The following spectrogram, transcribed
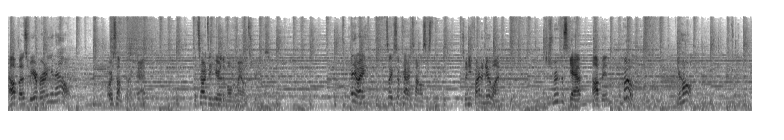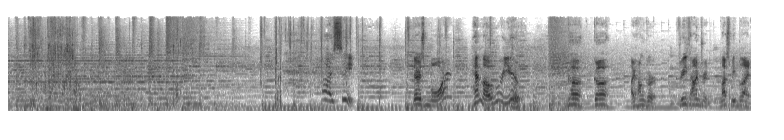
Help us, we are burning in hell. Or something like that. It's hard to hear them over my own screams. Anyway, it's like some kind of tunnel system. So when you find a new one, just remove the scab, hop in, and boom! You're home. Oh, I see. There's more? Hello, who are you? Guh, I hunger. 300, must be blood,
